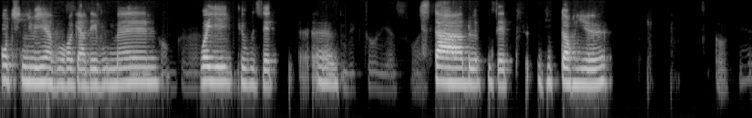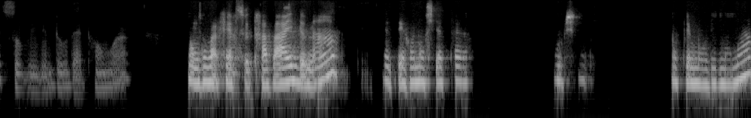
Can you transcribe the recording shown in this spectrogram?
Continuez à vous regarder vous-même. Voyez que vous êtes euh, stable, vous êtes victorieux. Donc, on va faire ce travail demain, des renonciateurs. Donc, le mot de maman.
